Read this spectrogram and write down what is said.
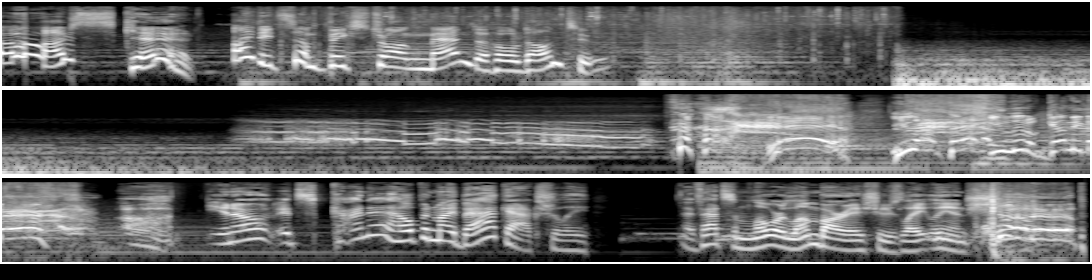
Oh, I'm scared. I need some big, strong man to hold on to. yeah! You like that, you little gummy bear? Uh, you know, it's kind of helping my back, actually. I've had some lower lumbar issues lately, and. Shut up!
